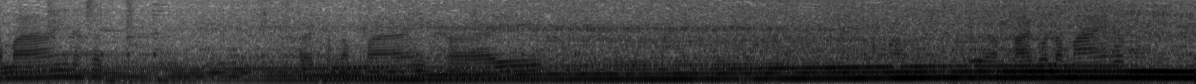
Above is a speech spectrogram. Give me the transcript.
ลไม้นะครับ ขายผลไม้ขายเรือขายผลไม้ครับนะครับ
